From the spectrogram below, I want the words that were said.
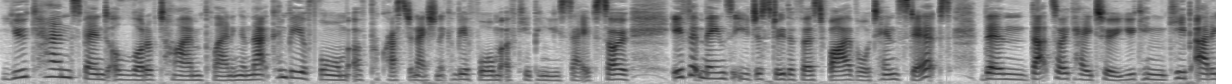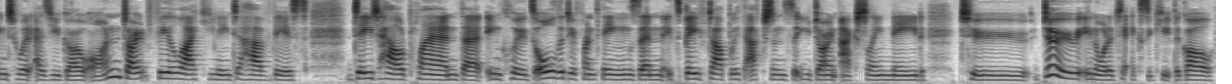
you can spend a lot of time planning, and that can be a form of procrastination. It can be a form of keeping you safe. So, if it means that you just do the first five or 10 steps, then that's okay too. You can keep adding to it as you go on. Don't feel like you need to have this detailed plan that includes all the different things and it's beefed up with actions that you don't actually need to do in order to execute the goal.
